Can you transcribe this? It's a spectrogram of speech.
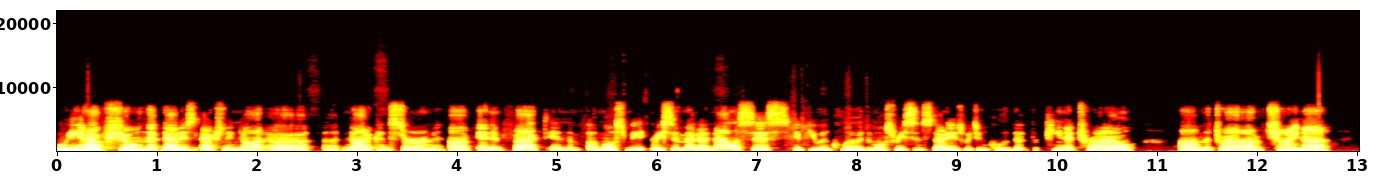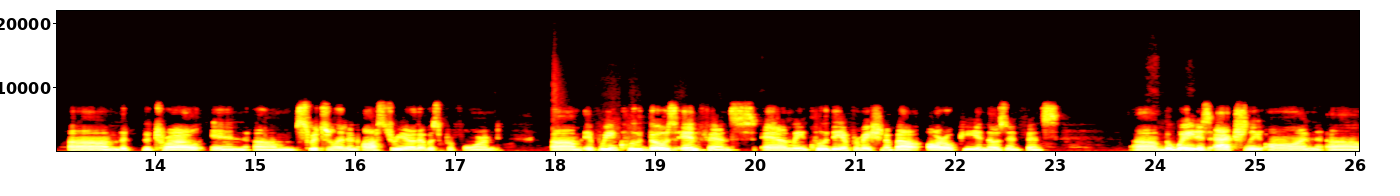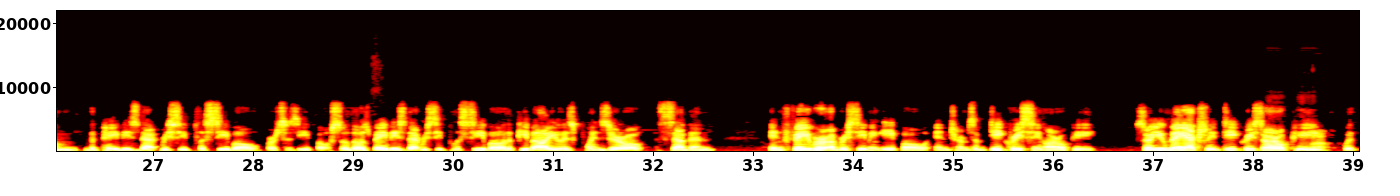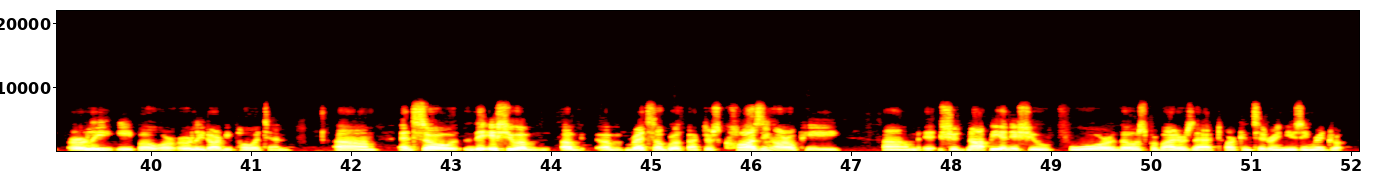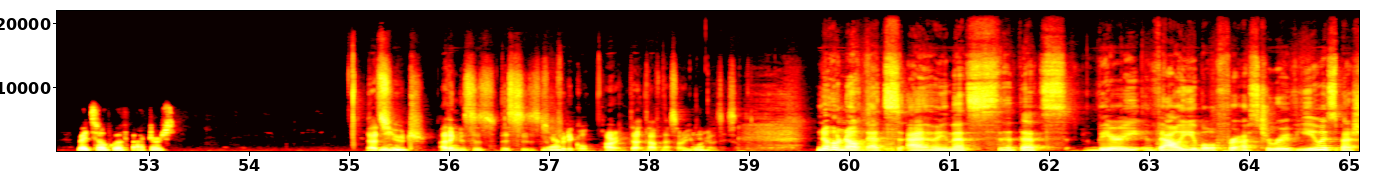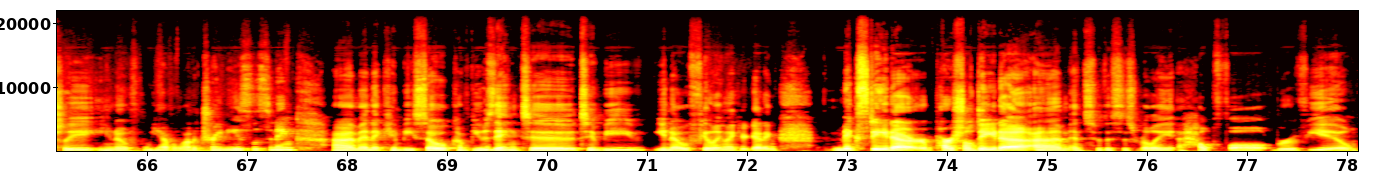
we have shown that that is actually not a not a concern, um, and in fact, in the most recent meta-analysis, if you include the most recent studies, which include the, the PENUT trial, um, the trial out of China, um, the, the trial in um, Switzerland and Austria that was performed. Um, if we include those infants and we include the information about ROP in those infants, um, the weight is actually on um, the babies that receive placebo versus EPO. So those babies that receive placebo, the p-value is 0.07 in favor of receiving EPO in terms of decreasing ROP. So you may actually decrease ROP wow. with early EPO or early darbepoetin. Um, and so the issue of, of, of red cell growth factors causing ROP um, it should not be an issue for those providers that are considering using red, red cell growth factors. That's mm-hmm. huge. I think this is this is yeah. critical. All right, Daphna, sorry, you yeah. were going to say something. No, no, that's I mean that's that's very valuable for us to review, especially you know we have a lot of trainees listening, um, and it can be so confusing to to be you know feeling like you're getting mixed data or partial data, um, and so this is really a helpful review.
